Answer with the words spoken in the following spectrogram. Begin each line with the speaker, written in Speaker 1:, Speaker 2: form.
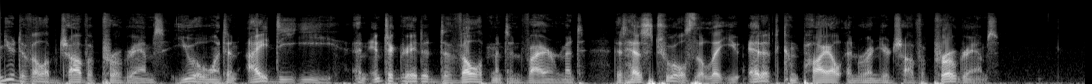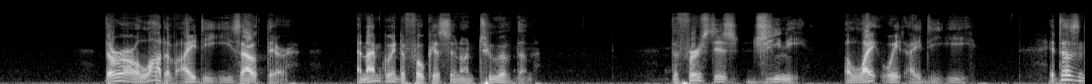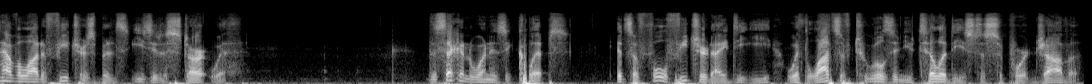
Speaker 1: When you develop Java programs, you will want an IDE, an integrated development environment that has tools that let you edit, compile, and run your Java programs. There are a lot of IDEs out there, and I'm going to focus in on two of them. The first is Geany, a lightweight IDE. It doesn't have a lot of features, but it's easy to start with. The second one is Eclipse. It's a full-featured IDE with lots of tools and utilities to support Java.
